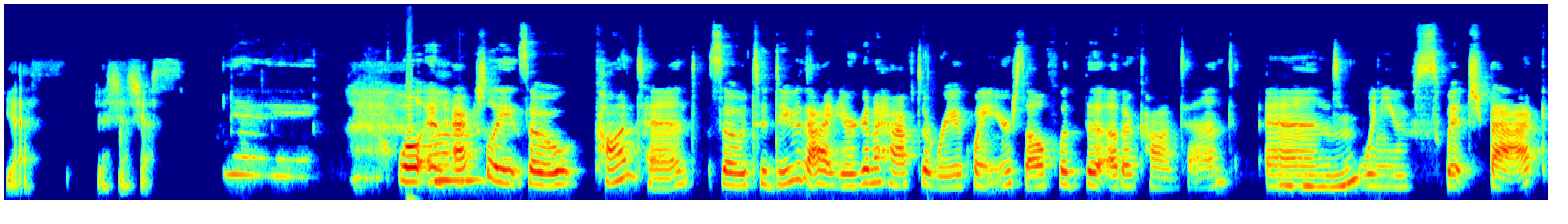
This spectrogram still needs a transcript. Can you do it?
Yes, yes, yes, yes. Yay! Well, and um, actually, so content. So to do that, you're going to have to reacquaint yourself with the other content. And mm-hmm. when you switch back,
